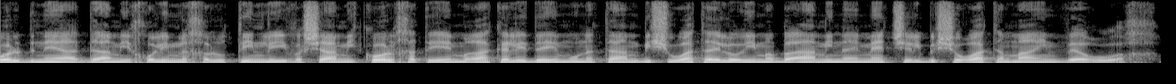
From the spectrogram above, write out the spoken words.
כל בני האדם יכולים לחלוטין להיוושע מכל חטאיהם רק על ידי אמונתם בישועת האלוהים הבאה מן האמת של בשורת המים והרוח.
